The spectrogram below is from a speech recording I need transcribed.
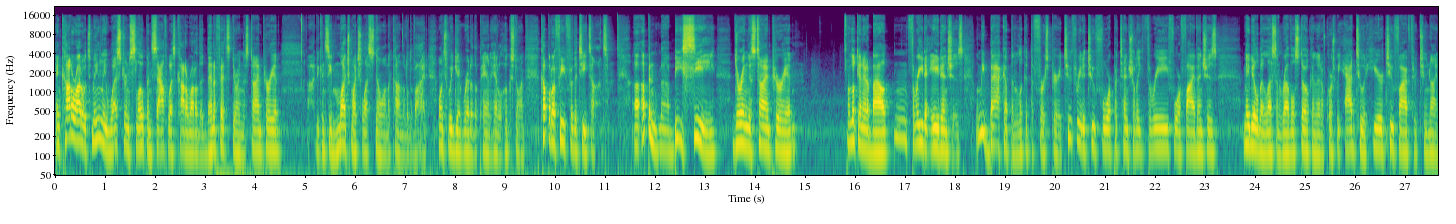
In Colorado, it's mainly western slope and southwest Colorado that benefits during this time period. Uh, you can see much, much less snow on the Continental Divide once we get rid of the Panhandle hook storm. A couple of feet for the Tetons. Uh, up in uh, BC during this time period, we're looking at about mm, three to eight inches. Let me back up and look at the first period. Two, three to two, four, potentially three, four, five inches maybe a little bit less in Revelstoke, and then of course we add to it here 2.5 through 2.9.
